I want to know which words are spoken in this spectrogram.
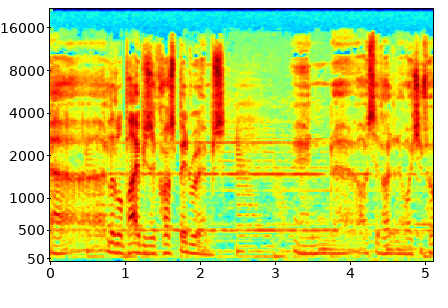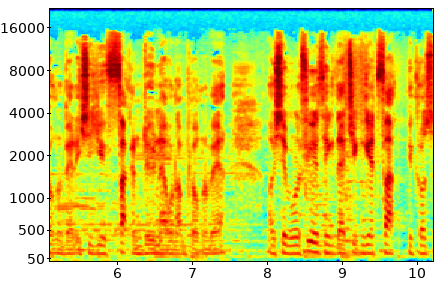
uh, little babies across bedrooms. And uh, I said, I don't know what you're talking about. He said, You fucking do know what I'm talking about. I said, Well, if you think that, you can get fucked because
